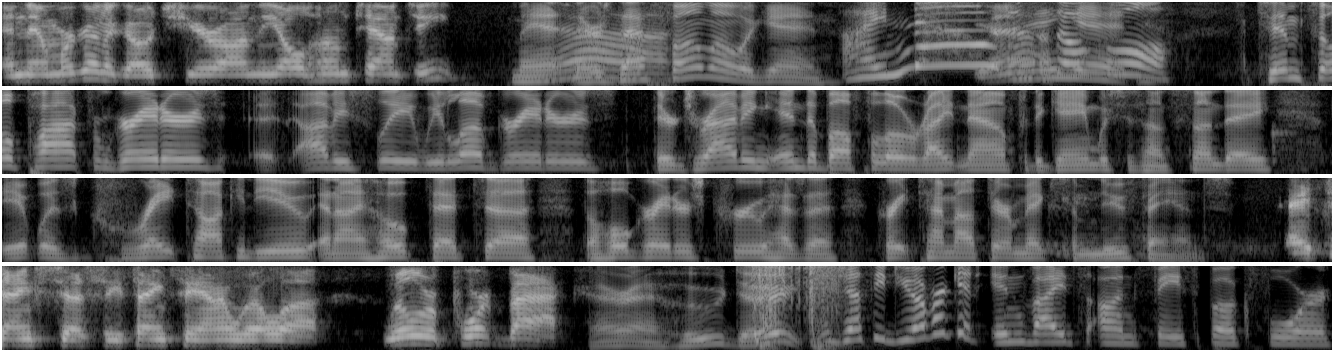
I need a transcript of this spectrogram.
And then we're going to go cheer on the old hometown team. Man, there's that FOMO again. I know. That's so it. cool. Tim Philpott from Graeter's. Uh, obviously, we love Graeter's. They're driving into Buffalo right now for the game, which is on Sunday. It was great talking to you, and I hope that uh, the whole Graeter's crew has a great time out there and makes some new fans. Hey, thanks, Jesse. Thanks, Anna. We'll uh, we'll report back. All right, who do? Jesse, do you ever get invites on Facebook for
